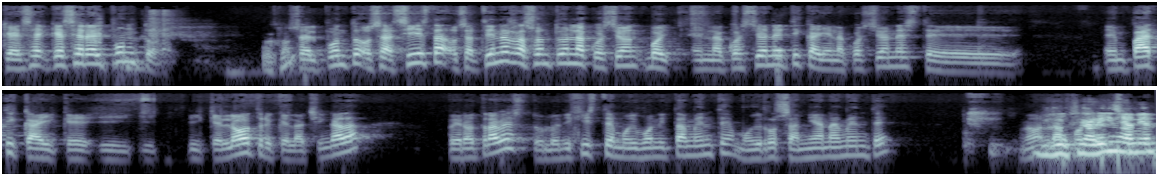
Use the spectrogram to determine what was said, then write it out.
Que ese, que era el punto. O sea, el punto, o sea, sí está, o sea, tienes razón tú en la cuestión, voy, en la cuestión ética y en la cuestión este, empática y que, y que el otro y que la chingada, pero otra vez, tú lo dijiste muy bonitamente, muy rusanianamente. ¿no? La, potencia del,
